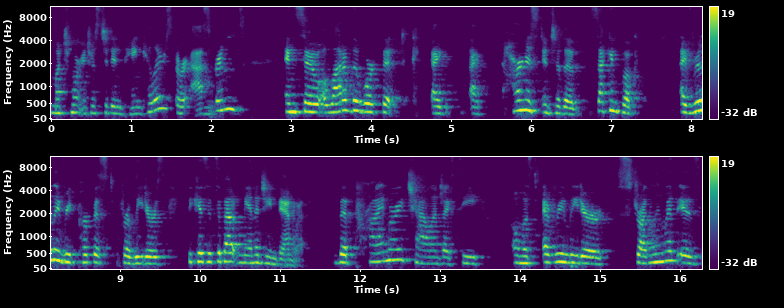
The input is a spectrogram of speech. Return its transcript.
much more interested in painkillers or mm. aspirins. And so a lot of the work that I, I harnessed into the second book, I've really repurposed for leaders because it's about managing bandwidth. The primary challenge I see almost every leader struggling with is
